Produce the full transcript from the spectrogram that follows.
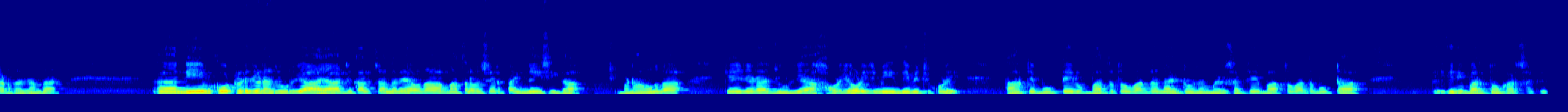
ਘਟਦਾ ਜਾਂਦਾ। ਨੀਮ ਕੋਟਡ ਜਿਹੜਾ ਯੂਰੀਆ ਆਇਆ ਅੱਜ ਕੱਲ੍ਹ ਚੱਲ ਰਿਹਾ, ਉਹਦਾ ਮਤਲਬ ਸਿਰਫ ਇੰਨਾ ਹੀ ਸੀਗਾ ਬਣਾਉਣ ਦਾ ਕਿ ਜਿਹੜਾ ਯੂਰੀਆ ਹੌਲੀ ਹੌਲੀ ਜ਼ਮੀਨ ਦੇ ਵਿੱਚ ਘੁਲੇ, ਤਾਂ ਕਿ ਬੂਟੇ ਨੂੰ ਵੱਧ ਤੋਂ ਵੱਧ ਨਾਈਟ੍ਰੋਜਨ ਮਿਲ ਸਕੇ। ਵੱਧ ਤੋਂ ਵੱਧ ਬੂਟਾ ਇਹਦੀ ਵਰਤੋਂ ਕਰ ਸਕੇ।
